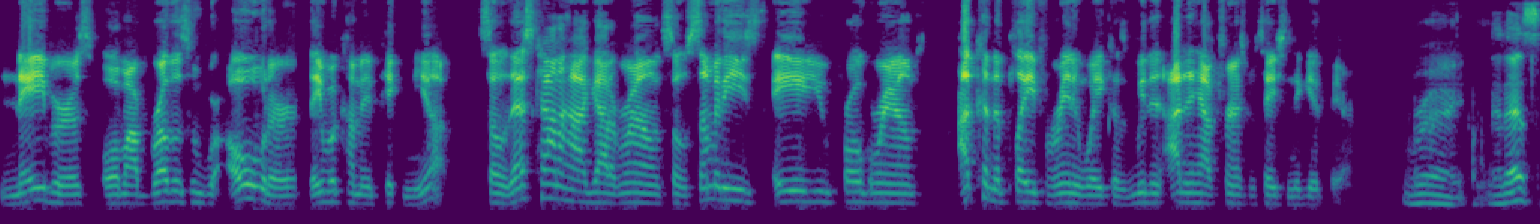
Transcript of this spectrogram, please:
neighbors or my brothers who were older, they would come and pick me up. So that's kind of how I got around. So some of these AAU programs, I couldn't have played for anyway because we didn't. I didn't have transportation to get there. Right. Now that's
